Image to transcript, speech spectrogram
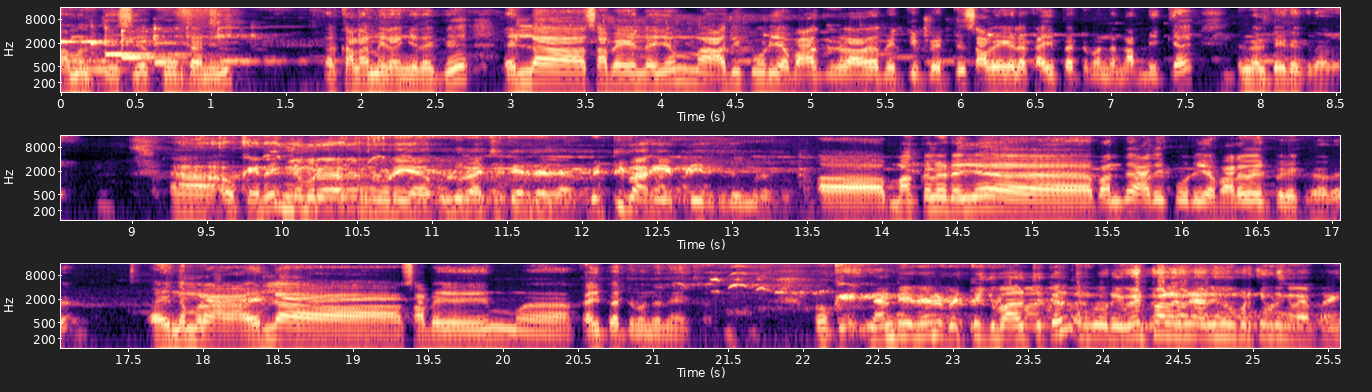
தமிழ் தேசிய கூட்டணி களமிறங்கியிருக்கு எல்லா சபையிலையும் அதிகூடிய வாக்குகளாக வெற்றி பெற்று சபைகளை கைப்பற்றும் என்ற நம்பிக்கை எங்கள்கிட்ட இருக்கிறது. ஓகே இந்த முறை உங்களுடைய உள்ளூராட்சி தேர்தலில் வெற்றி வகை எப்படி இருக்குது உங்களுக்கு மக்களிடையே வந்து அதிகூடிய வரவேற்பு இருக்கிறது. இந்த முறை எல்லா சபையையும் என்று நினைக்கிறேன். ஓகே நன்றி. வெற்றிக்கு வாழ்த்துக்கள். உங்களுடைய வேட்பாளர்களை அறிமுகப்படுத்தி விடுங்களேன் அப்படி.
